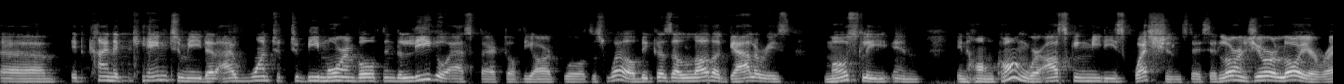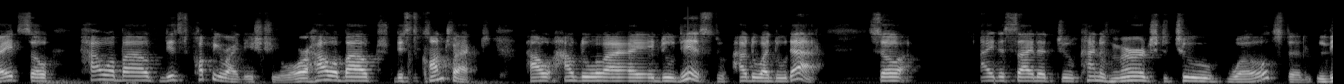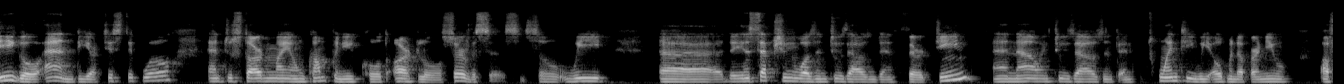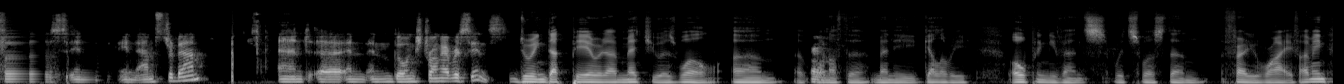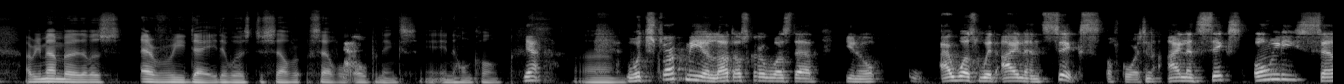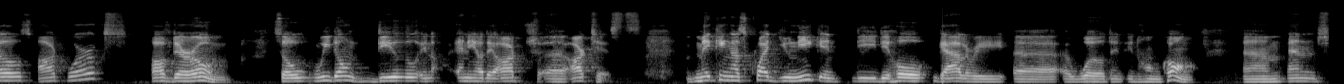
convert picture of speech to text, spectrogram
um, it kind of came to me that I wanted to be more involved in the legal aspect of the art world as well, because a lot of galleries, mostly in in Hong Kong, were asking me these questions. They said, "Laurens, you're a lawyer, right? So how about this copyright issue, or how about this contract? How how do I do this? How do I do that?" So I decided to kind of merge the two worlds, the legal and the artistic world, and to start my own company called Art Law Services. So we, uh, the inception was in 2013, and now in 2020 we opened up our new office in in Amsterdam and uh, and and going strong ever since. During that period, I met you as well. Um, at right. one of the many gallery opening events, which was then very rife. I mean, I remember there was every day there was just several several openings in, in Hong Kong. Yeah. Um, what struck me a lot, Oscar, was that you know I was with Island Six, of course, and Island Six only sells artworks of their own. So we don't deal in any other art uh, artists, making us quite unique in the the whole gallery uh, world in, in Hong Kong. Um, and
